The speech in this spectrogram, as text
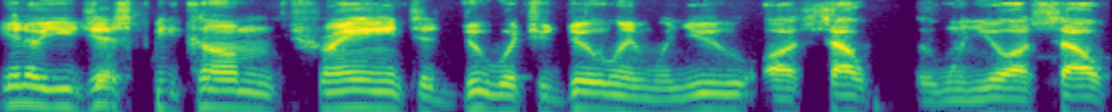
you know you just become trained to do what you do, and when you are self when you are self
